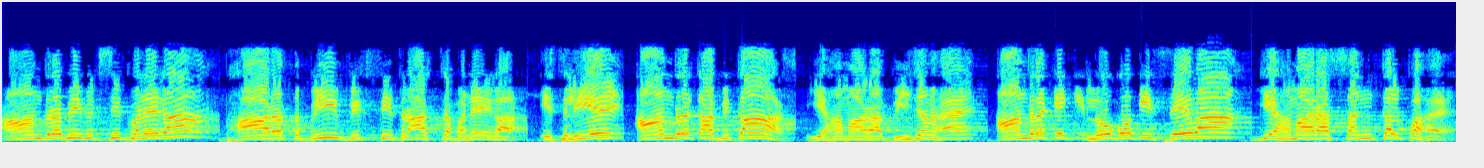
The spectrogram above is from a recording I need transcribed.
आंध्र भी विकसित बनेगा, भारत भी विकसित राष्ट्र बनेगा। इसलिए आंध्र का विकास, ये हमारा विजन है। आंध्र के लोगों की सेवा, ये हमारा संकल्प है।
